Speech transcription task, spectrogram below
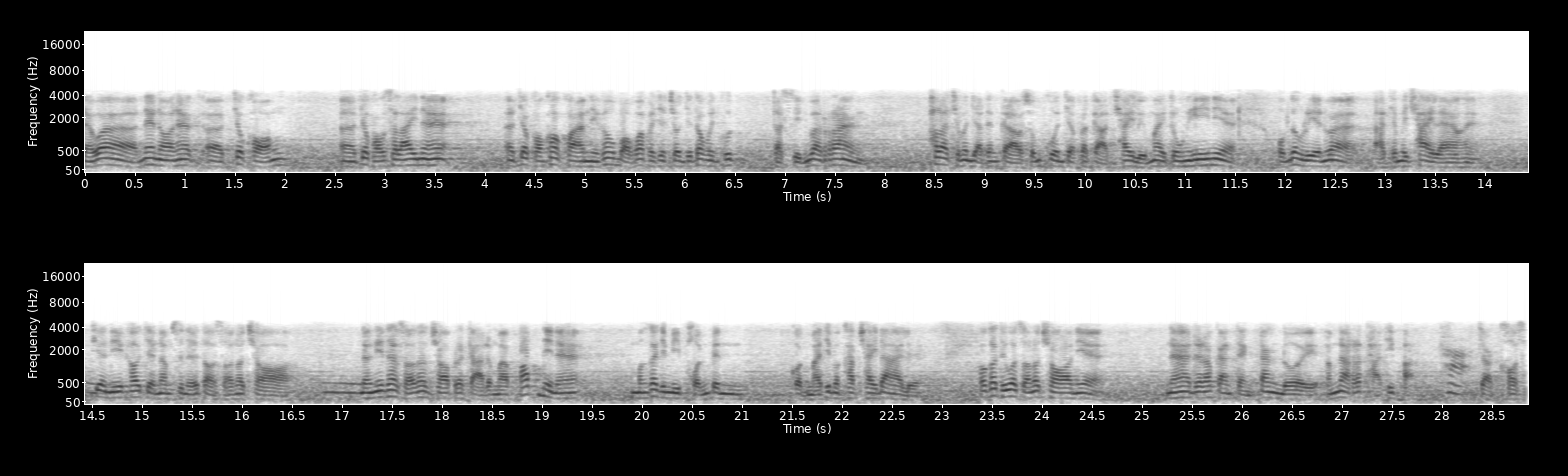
แต่ว่าแน่นอนฮะเอ่อเจ้าของ เอ่อเจ้าของสไลด์นะฮะเอ่อเจ้าของข้อความเนี่ยเขาบอกว่าประชาชนจะต้องเป็นผู้ตัดสินว่าร่างพระราชบัญญัติดังกล่าว สมควรจะประกาศใช้หรือไม่ตรงนี้เนี่ย ผมต้องเรียนว่าอาจจะไม่ใช่แล้วฮะเที่ยวนี้เขาจะนำเสนอต่อสนชดังนี้ถ้าสนชประกาศออกมาป๊อปนี่นะฮะมันก็จะมีผลเป็นกฎหมายที่บังคับใช้ได้เลย เพราะเขาถือว่าสนชเนี่ยนะฮะได้รับการแต่งตั้งโดยอำนาจรัฐาธิปัตย์ค่ะจากคอส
